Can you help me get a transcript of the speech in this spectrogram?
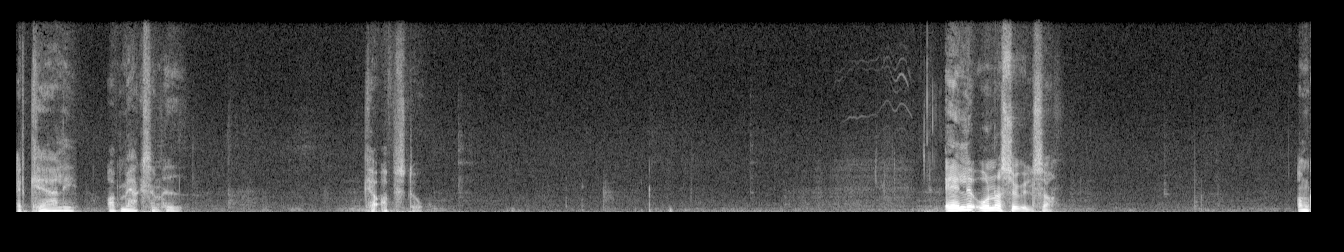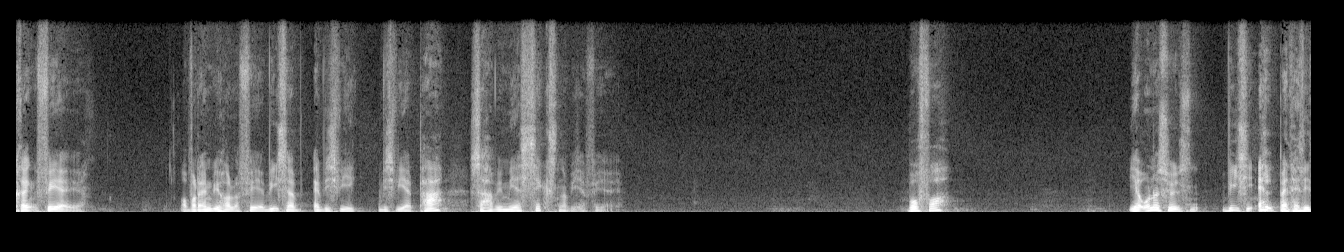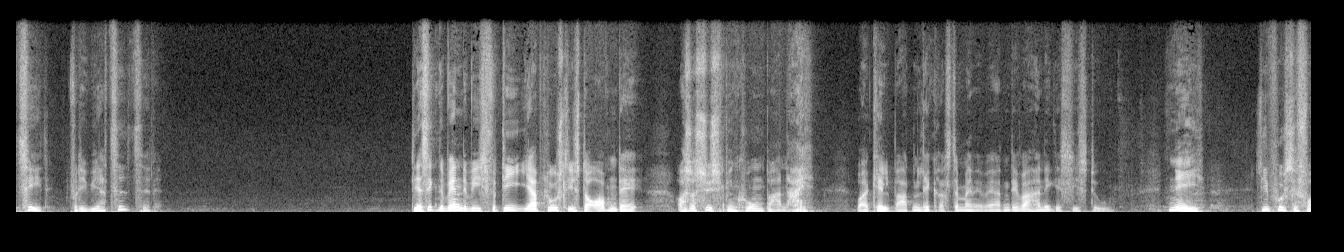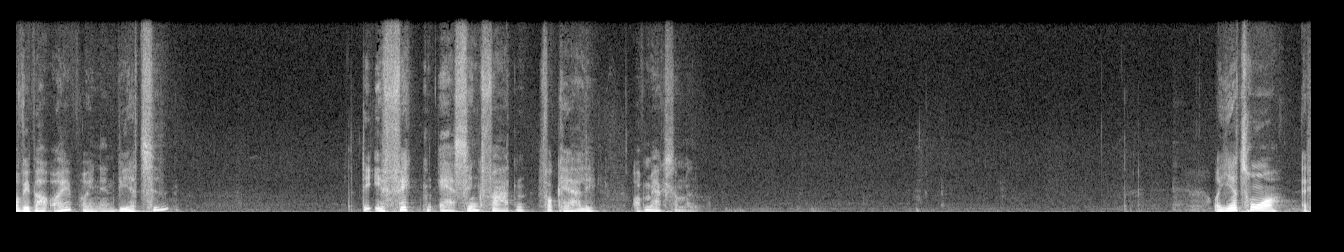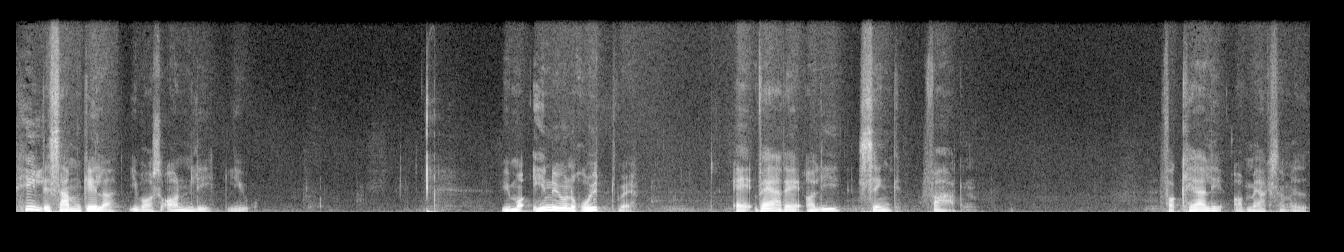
at kærlig opmærksomhed kan opstå. Alle undersøgelser omkring ferie og hvordan vi holder ferie, viser, at hvis vi, hvis vi er et par, så har vi mere sex, når vi har ferie. Hvorfor? Ja, undersøgelsen viser i al banalitet, fordi vi har tid til det. Det er altså ikke nødvendigvis, fordi jeg pludselig står op en dag, og så synes min kone bare, nej, hvor er Kjeld bare den lækreste mand i verden. Det var han ikke i sidste uge. Nej, lige pludselig får vi bare øje på hinanden. Vi har tid. Det er effekten af at sænke farten for kærlig opmærksomhed. Og jeg tror, at helt det samme gælder i vores åndelige liv. Vi må indøve en rytme af hver dag og lige sænke farten. For kærlig opmærksomhed.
